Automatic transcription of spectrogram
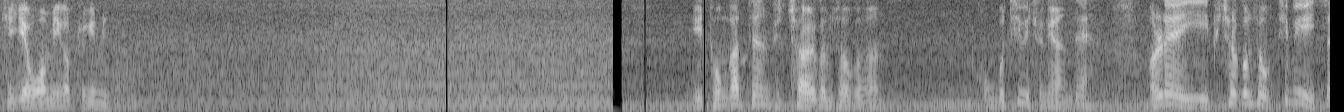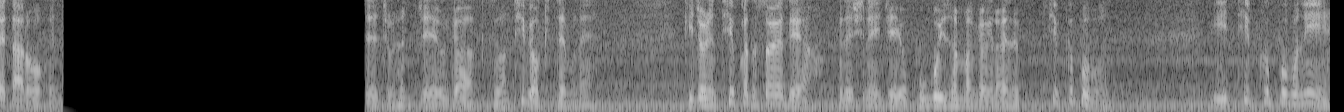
기계 워밍업 중입니다. 이동 같은 비철 금속은 음, 공구 팁이 중요한데 원래 이 비철 금속 팁이 있어요 따로. 지금 현재 우리가 그런 팁이 없기 때문에 기존인 팁거 써야 돼요. 그 대신에 이제 요 공구 이선 반경이라 해서 팁 끝부분 이 팁 끝부분이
